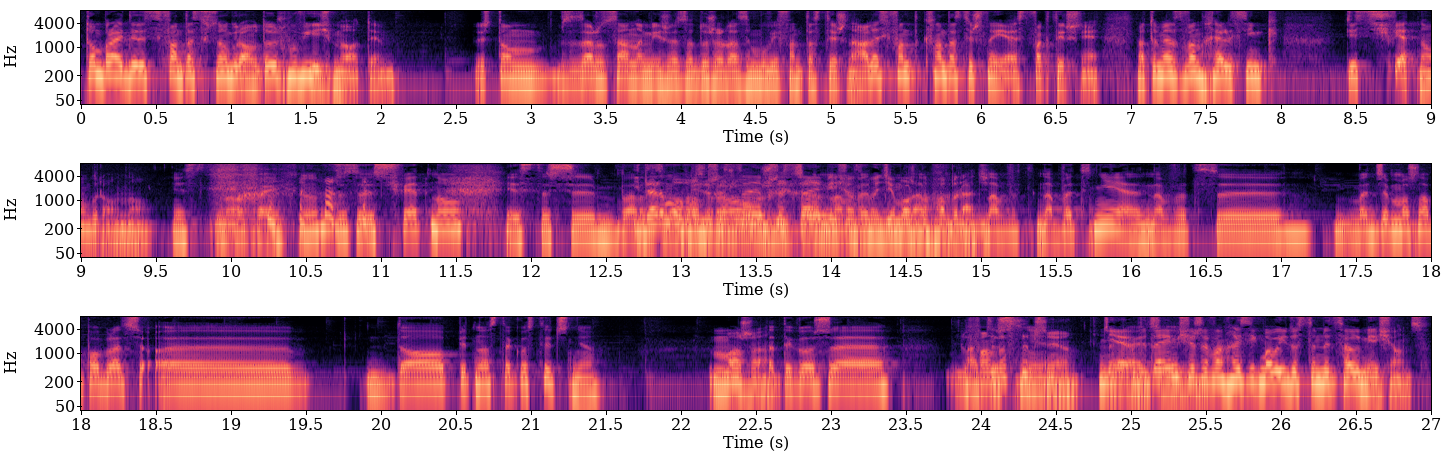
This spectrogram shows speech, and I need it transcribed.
Tomb Raider jest fantastyczną grą, to już mówiliśmy o tym. Zresztą zarzucano mi, że za dużo razy mówię fantastyczne, ale fantastyczny jest, faktycznie. Natomiast Van Helsing jest świetną grą, no. Jest, no okej. Okay. No, jest świetną, jest też y, bardzo I darmową, przez cały, przez cały miesiąc nawet, będzie można nawet, pobrać. Nawet, nawet nie, nawet y, będzie można pobrać y, do 15 stycznia. Może. Dlatego, że... No, fantastycznie. Nie, nie wydaje mi się, że Van Helsing ma być dostępny cały miesiąc.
